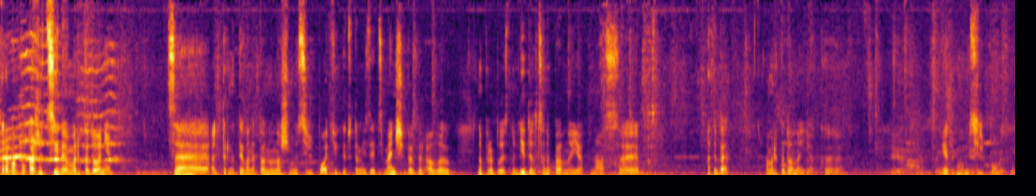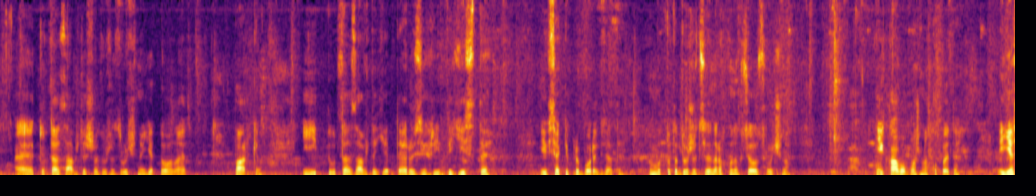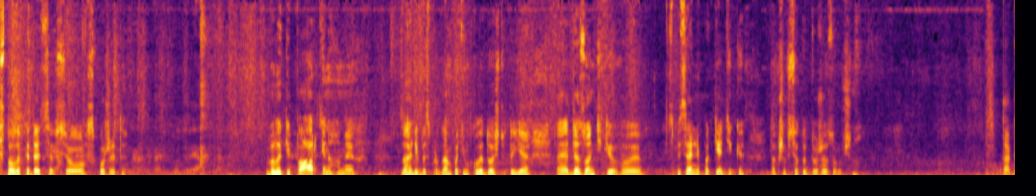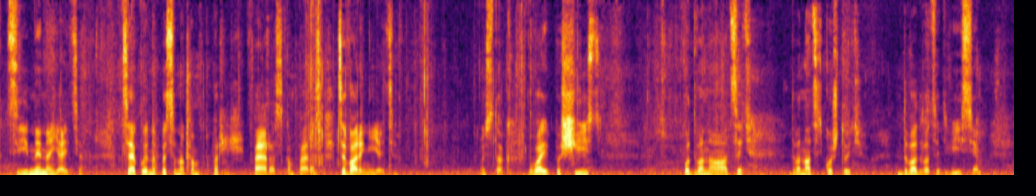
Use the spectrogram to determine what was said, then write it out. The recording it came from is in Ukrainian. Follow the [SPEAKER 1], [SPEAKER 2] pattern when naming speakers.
[SPEAKER 1] Зараз вам покажу ціни у Меркадоні. Це альтернатива, напевно, нашому сільпо, тільки тут, мені здається, менший вибір, але ну, приблизно. Lidl це, напевно, як в нас е, АТБ, а Меркадона як, е, як сільпо. Е, Тут завжди, що дуже зручно, є туалет, паркінг. І тут завжди є де розігріти, їсти і всякі прибори взяти. Тому тут дуже це на рахунок цього зручно. І каву можна купити. І є столики, де це все спожити. Великий паркінг у них. Взагалі без проблем. Потім, коли дощ, тут є е, для зонтиків е, спеціальні пакетики. Так що все тут дуже зручно. Так, ціни на яйця. Це коли написано камперес, камперес, це варені яйця. Ось так. Буває по 6, по 12. 12 коштують 2,28.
